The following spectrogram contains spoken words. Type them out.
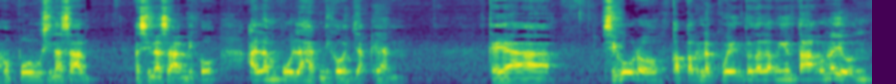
ko po sinasabi, na sinasabi ko, alam po lahat ni Kojak yan. Kaya siguro kapag nagkwento na lang yung tao na yun,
